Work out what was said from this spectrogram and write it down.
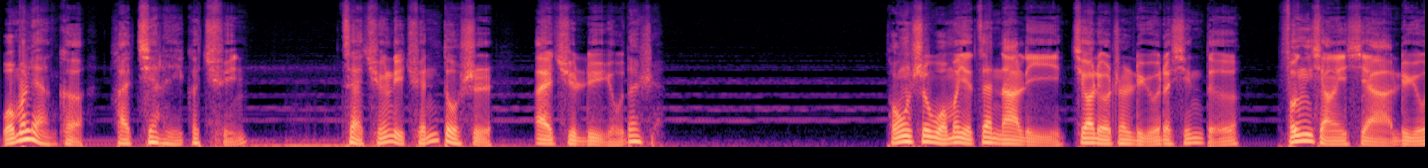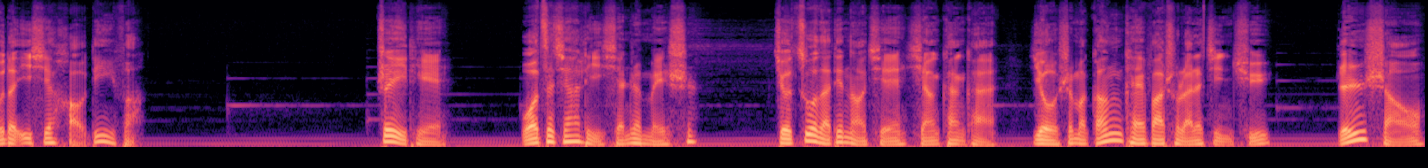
我们两个还建了一个群。在群里全都是爱去旅游的人，同时我们也在那里交流着旅游的心得，分享一下旅游的一些好地方。这一天，我在家里闲着没事，就坐在电脑前，想看看有什么刚开发出来的景区，人少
